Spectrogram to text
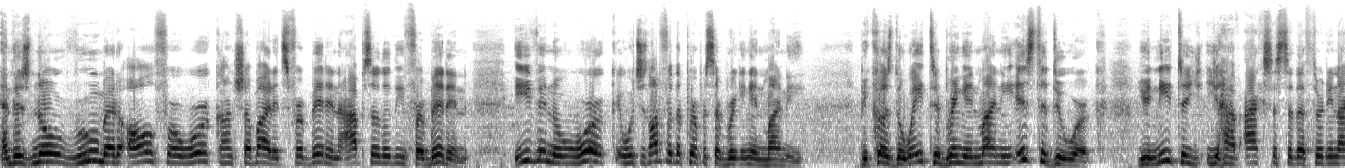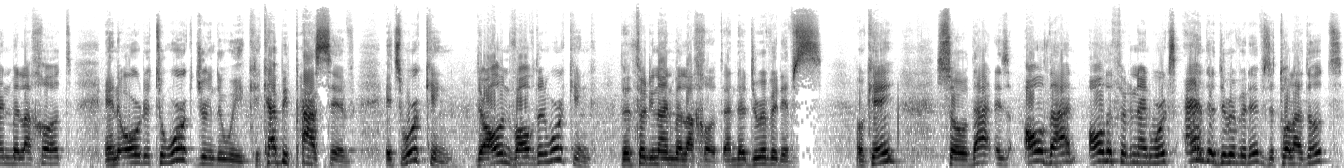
And there's no room at all for work on Shabbat. It's forbidden, absolutely forbidden. Even work which is not for the purpose of bringing in money because the way to bring in money is to do work. You need to you have access to the 39 melachot in order to work during the week. It can't be passive. It's working. They're all involved in working The 39 melachot and the derivatives. Okay? So that is all that, all the 39 works and the derivatives, the toladot,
